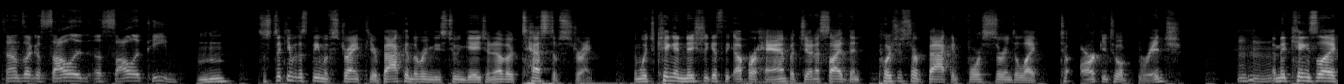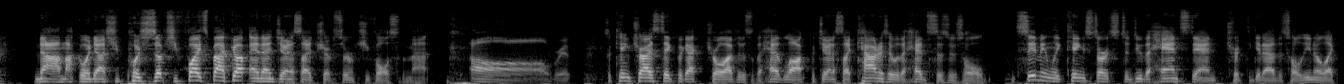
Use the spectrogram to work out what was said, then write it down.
Sounds like a solid a solid team. hmm So sticking with this theme of strength here, back in the ring, these two engage in another test of strength, in which King initially gets the upper hand, but Genocide then pushes her back and forces her into like to arc into a bridge. Mm-hmm. And then King's like, "Nah, I'm not going down." She pushes up, she fights back up, and then Genocide trips her and she falls to the mat. Oh, rip. So King tries to take back control after this with a headlock, but Genocide counters it with a head scissors hold. And seemingly, King starts to do the handstand trick to get out of this hold. You know, like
